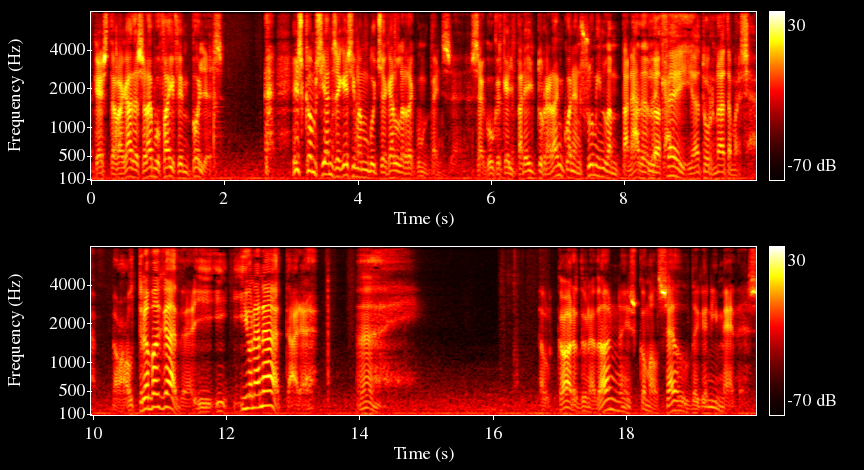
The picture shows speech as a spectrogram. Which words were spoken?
Aquesta vegada serà bufar i fent polles. És com si ens haguéssim embutxacat la recompensa. Segur que aquell parell tornaran quan ensumin l'empanada de La carn. Fei ha tornat a marxar. Altra vegada? I, i, I on ha anat, ara? Ai. El cor d'una dona és com el cel de Ganimedes.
